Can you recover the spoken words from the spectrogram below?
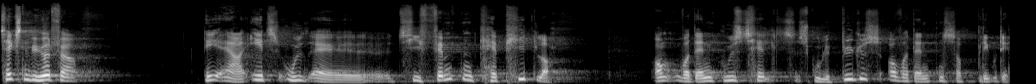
Teksten, vi hørte før, det er et ud af øh, 10-15 kapitler om, hvordan Guds telt skulle bygges, og hvordan den så blev det.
